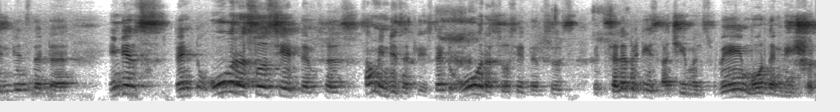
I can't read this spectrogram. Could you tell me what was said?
Indians that uh, Indians tend to over associate themselves, some Indians at least, tend to over associate themselves with celebrities' achievements way more than we should.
